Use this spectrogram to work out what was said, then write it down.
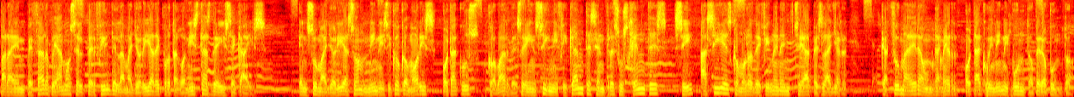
para empezar veamos el perfil de la mayoría de protagonistas de Isekais. En su mayoría son ninis y kokomoris, otakus, cobardes e insignificantes entre sus gentes, sí, así es como lo definen en Cheap Slayer. Kazuma era un gamer, otaku y nini pero punto.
